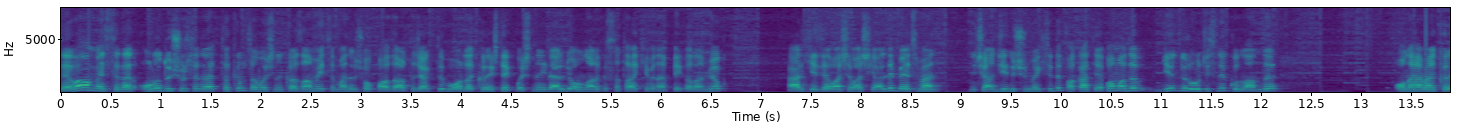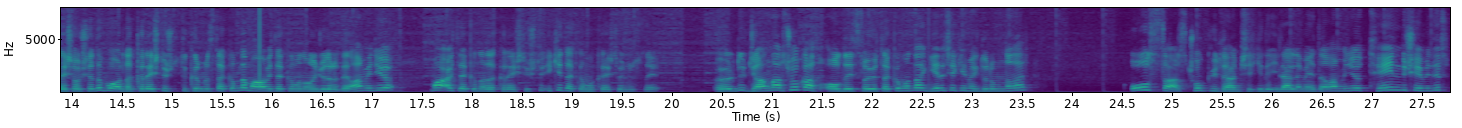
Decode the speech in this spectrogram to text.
devam etseler, onu düşürseler takım savaşını kazanma ihtimalleri çok fazla artacaktı. Bu arada Crash tek başına ilerliyor. Onun arkasında takip eden pek adam yok. Herkes yavaş yavaş geldi. Batman nişancıyı düşürmek istedi fakat yapamadı. Gildur ultisini kullandı. Ona hemen Crash hoşladı. Bu arada Crash düştü kırmızı takımda. Mavi takımın oyuncuları devam ediyor. Mavi takımda da Crash düştü. İki takımın Crash oyuncusu öldü. Canlar çok az All Soyu takımında. Geri çekilmek durumundalar. All Stars çok güzel bir şekilde ilerlemeye devam ediyor. Tain düşebilir.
